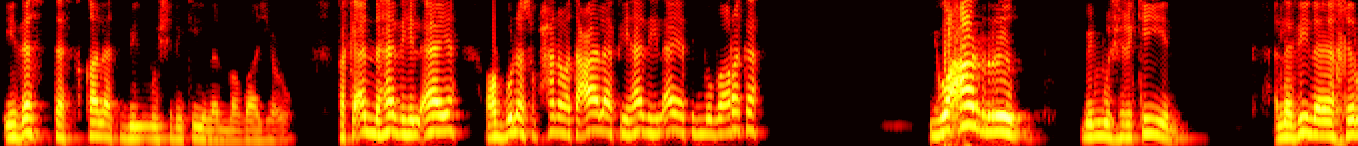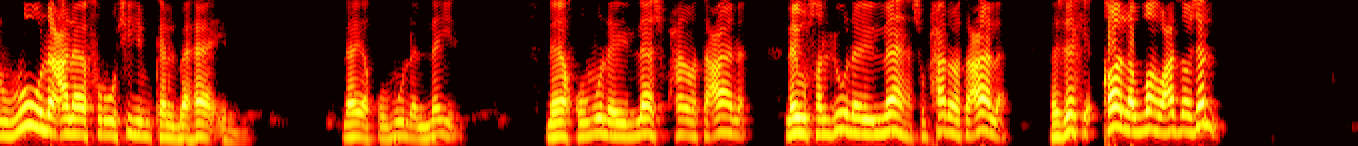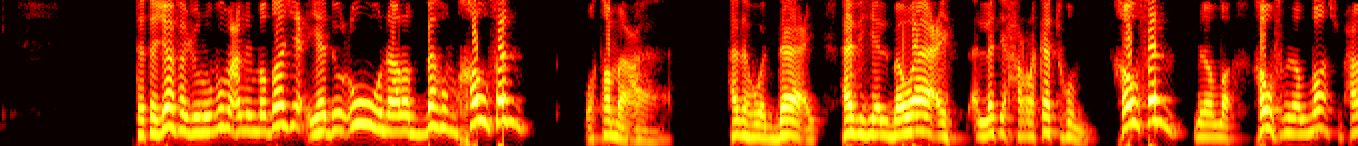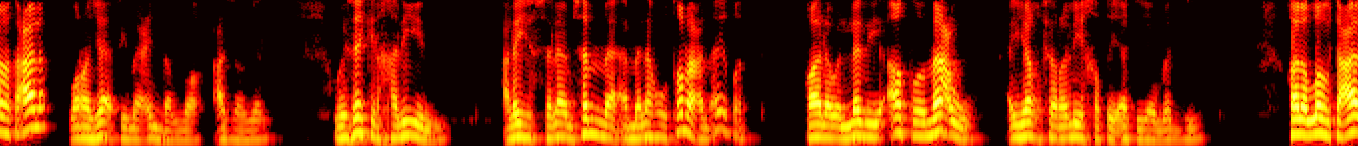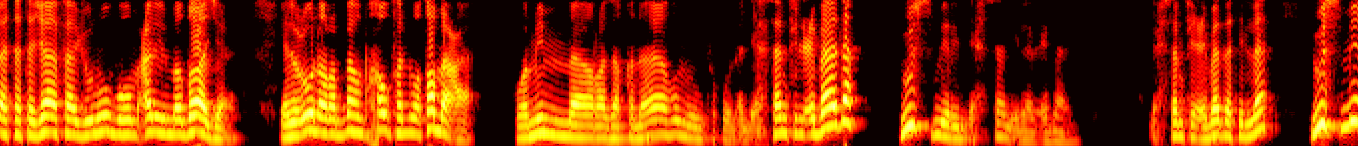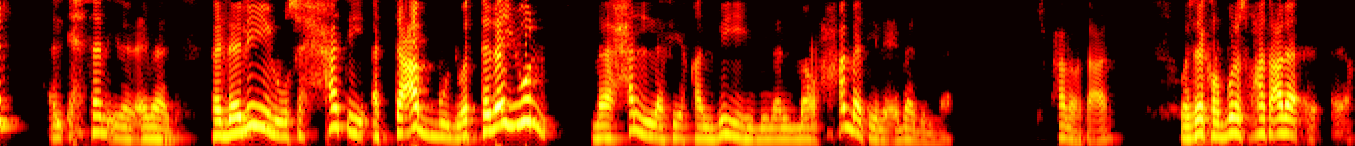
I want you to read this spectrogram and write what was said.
إذا استثقلت بالمشركين المضاجع. فكأن هذه الآية ربنا سبحانه وتعالى في هذه الآية المباركة يعرض بالمشركين الذين يخرون على فروشهم كالبهائم. لا يقومون الليل لا يقومون لله سبحانه وتعالى لا يصلون لله سبحانه وتعالى. فلذلك قال الله عز وجل تتجافى جنوبهم عن المضاجع يدعون ربهم خوفا وطمعا. هذا هو الداعي هذه هي البواعث التي حركتهم. خوفا من الله خوف من الله سبحانه وتعالى ورجاء فيما عند الله عز وجل. ولذلك الخليل عليه السلام سمى أمله طمعا أيضا. قال والذي أطمع أن يغفر لي خطيئتي يوم الدين. قال الله تعالى تتجافى جنوبهم عن المضاجع. يدعون ربهم خوفا وطمعا. ومما رزقناهم ينفقون. الإحسان في العبادة يثمر الإحسان إلى العباد. الإحسان في عبادة الله يثمر الإحسان إلى العباد. فدليل صحة التعبد والتدين ما حل في قلبه من المرحمة لعباد الله. سبحانه وتعالى. وذلك ربنا سبحانه وتعالى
